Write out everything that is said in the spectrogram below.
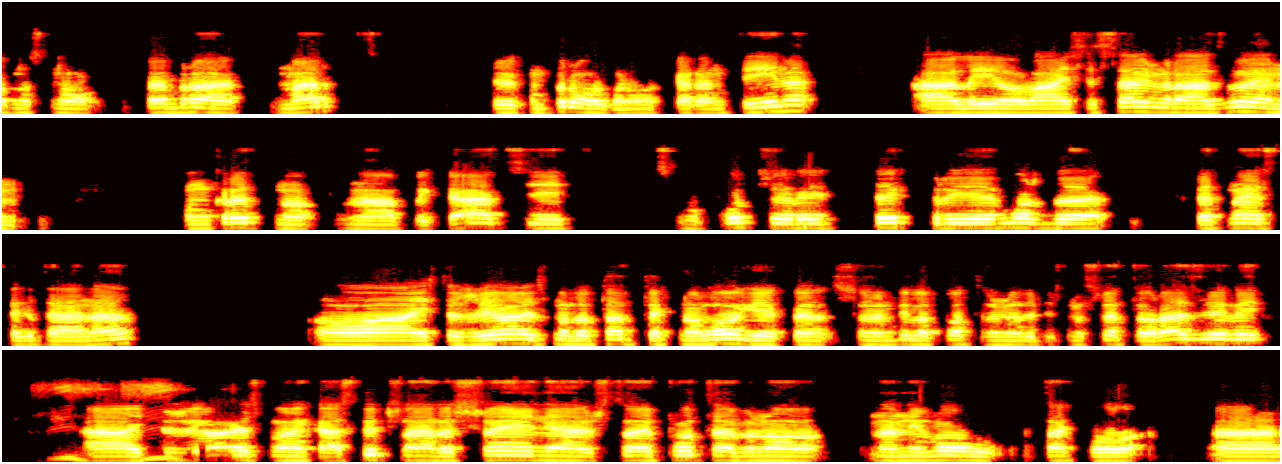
odnosno februar, mart, prilikom prvog onog karantina, ali ovaj, sa samim razvojem konkretno na aplikaciji smo počeli tek prije možda 15 dana. O, istraživali smo do tad tehnologije koje su nam bile potrebne da bismo sve to razvili, a istraživali smo neka slična rešenja što je potrebno na nivou tako a,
